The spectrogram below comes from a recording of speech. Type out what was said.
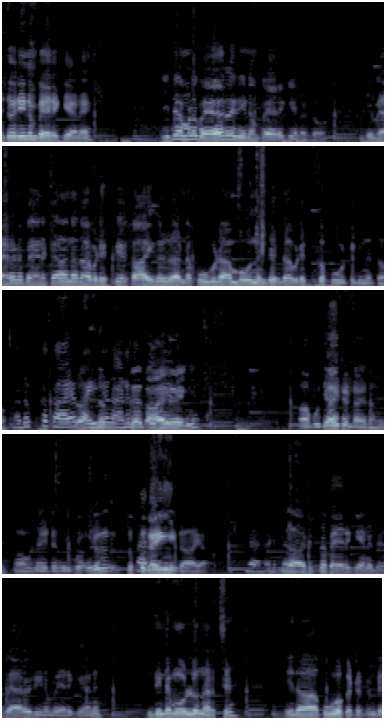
ഇതൊരിനം പേരൊക്കെയാണ്. ഇത് നമ്മൾ വേറെ ഒരിനം പേരൊക്കെയാണ് കേട്ടോ. ഇത് വേറെ ഒരു പേരക്ക എന്ന് പറഞ്ഞാൽ അവിടെയൊക്കെ കായ്കൾ കണ്ട പൂവിടാൻ പോകുന്നുണ്ട്. ഇത് അവിടെയൊക്കെ പൂവിട്ടിരിക്കുന്നു കേട്ടോ. അതൊക്കെ കായ കഴിഞ്ഞതാണ് കായ കഴിഞ്ഞ് ആ പുതിയതായിട്ടുണ്ടായതാ ആ പുതിയതായിട്ട് ഒരു ഒരു ട്രിപ്പ് കഴിഞ്ഞ് കായ. അടുത്ത പേരക്കയാണ് ഇത് വേറെ ഒരു ഇനം പേരക്കയാണ്. ഇതിന്റെ മുകളിലും നിറച്ച് ഇതാ പൂവൊക്കെ ഇട്ടിട്ടുണ്ട്.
